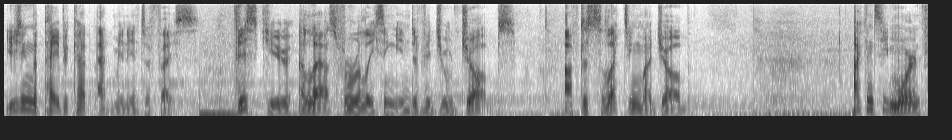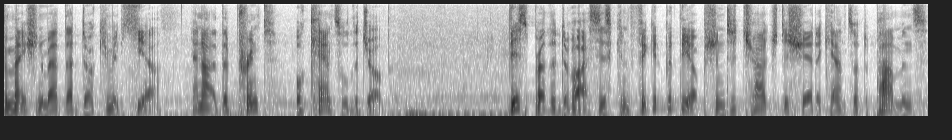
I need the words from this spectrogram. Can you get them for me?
using the PaperCut admin interface. This queue allows for releasing individual jobs. After selecting my job, I can see more information about that document here and either print or cancel the job. This Brother device is configured with the option to charge to shared accounts or departments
